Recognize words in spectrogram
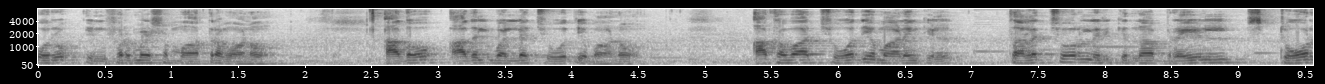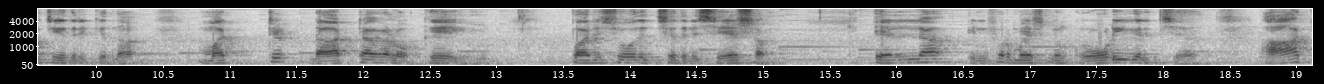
ഒരു ഇൻഫർമേഷൻ മാത്രമാണോ? അതോ അതിൽ വല്ല ചോദ്യമാണോ? അഥവാ ചോദ്യമാണെങ്കിൽ തലച്ചോറിലിരിക്കുന്ന ബ്രെയിനിൽ സ്റ്റോർ ചെയ്തിരിക്കുന്ന മറ്റ് ഡാറ്റകളൊക്കെയും പരിശോധിച്ചതിന് ശേഷം എല്ലാ ഇൻഫർമേഷനും ക്രോഡീകരിച്ച് ആ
